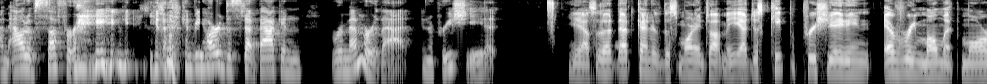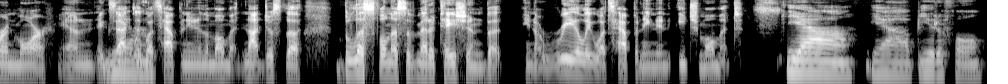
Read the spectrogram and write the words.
i'm out of suffering you know it can be hard to step back and remember that and appreciate it yeah, so that that kind of this morning taught me, yeah, just keep appreciating every moment more and more and exactly yeah. what's happening in the moment, not just the blissfulness of meditation, but you know, really what's happening in each moment. Yeah. Yeah, beautiful.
